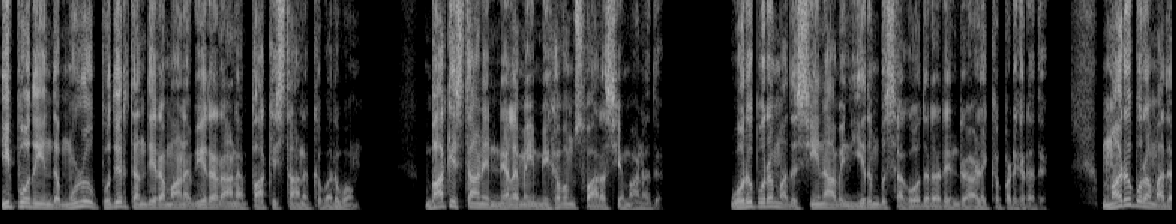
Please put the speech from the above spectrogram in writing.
இப்போது இந்த முழு புதிர் தந்திரமான வீரரான பாகிஸ்தானுக்கு வருவோம். பாகிஸ்தானின் நிலைமை மிகவும் சுவாரஸ்யமானது. ஒருபுறம் அது சீனாவின் இரும்பு சகோதரர் என்று அழைக்கப்படுகிறது. மறுபுறம் அது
